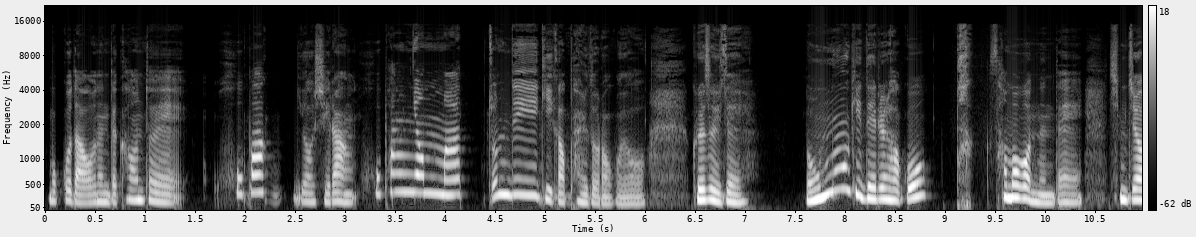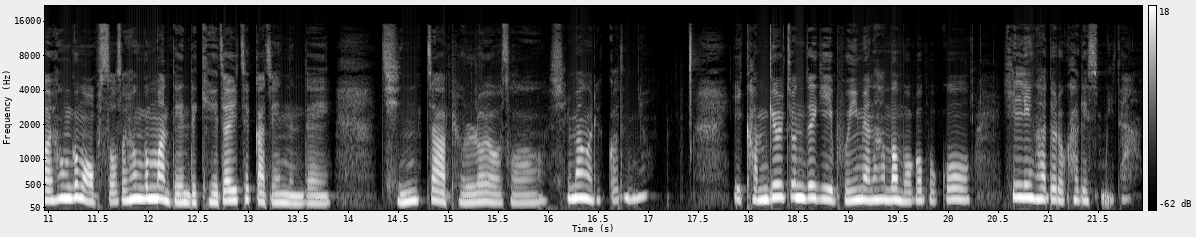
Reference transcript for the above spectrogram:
먹고 나오는데 카운터에 호박엿이랑 호박엿 맛 쫀디기가 팔더라고요. 그래서 이제 너무 기대를 하고 탁 사먹었는데, 심지어 현금 없어서 현금만 되는데 계좌이체까지 했는데, 진짜 별로여서 실망을 했거든요. 이 감귤 쫀득이 보이면 한번 먹어보고 힐링하도록 하겠습니다.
